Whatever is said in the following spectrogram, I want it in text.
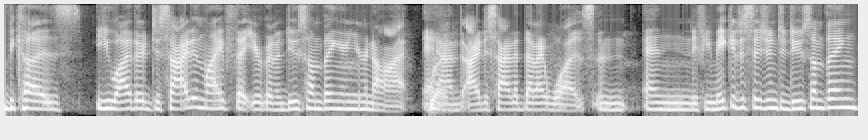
because you either decide in life that you're going to do something or you're not, Right. and I decided that I was. And and if you make a decision to do something,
